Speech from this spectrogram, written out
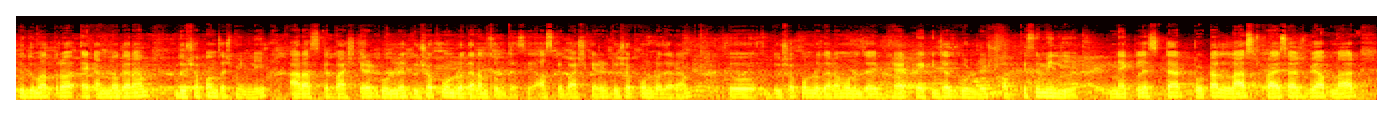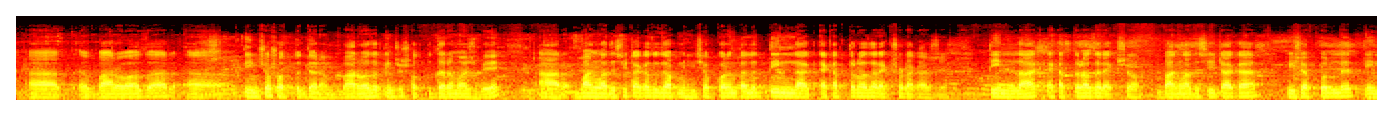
শুধুমাত্র একান্ন গ্রাম দুশো পঞ্চাশ মিলি, আর আজকে বাইশ ক্যারেট গোল্ডের দুশো পনেরো দ্রাম চলতেছে। আজকে বাইশ ক্যারেট দুশো পনেরো দ্রাম। তো দুশো পনেরো দ্রাম অনুযায়ী ভ্যাট মেকিং চার্জ গোল্ডের সব কিছু মিলিয়ে নেকলেসটার টোটাল লাস্ট প্রাইস আসবে আপনার বারো হাজার তিনশো সত্তর দ্রাম। বারো হাজার তিনশো সত্তর দ্রাম আসবে। আর বাংলাদেশি টাকা যদি আপনি হিসাব করেন, তাহলে তিন লাখ একাত্তর হাজার একশো টাকা আসবে তিন লাখ একাত্তর হাজার একশো। বাংলাদেশি টাকা হিসাব করলে তিন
